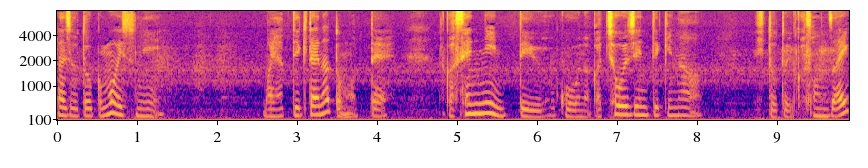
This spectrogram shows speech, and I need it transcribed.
ラジオトークも一緒に、まあ、やっていきたいなと思ってなんか1,000人っていうこうなんか超人的な人というか存在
